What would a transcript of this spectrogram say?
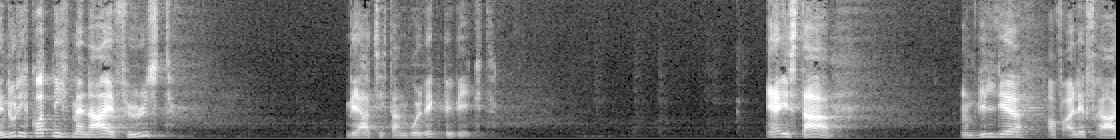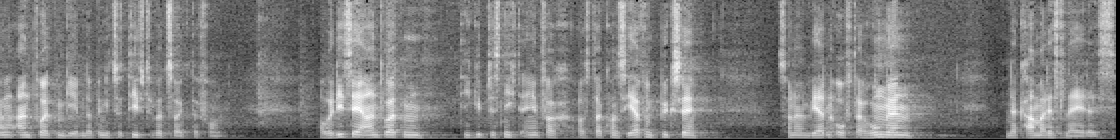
wenn du dich Gott nicht mehr nahe fühlst, wer hat sich dann wohl wegbewegt? Er ist da und will dir auf alle Fragen Antworten geben, da bin ich zutiefst überzeugt davon. Aber diese Antworten, die gibt es nicht einfach aus der Konservenbüchse, sondern werden oft errungen in der Kammer des Leides.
